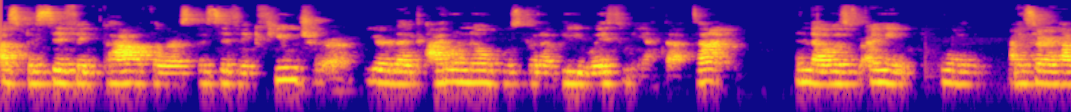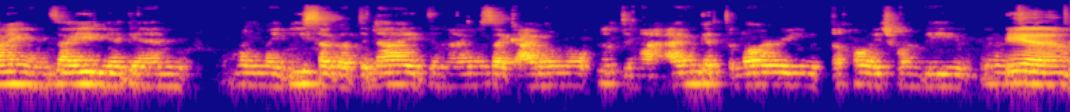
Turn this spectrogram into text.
a specific path or a specific future, you're like, I don't know who's gonna be with me at that time. And that was, I mean, when I started having anxiety again, when my visa got denied, and I was like, I don't know, not denied, I didn't get the lottery with the whole H1B. Yeah.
